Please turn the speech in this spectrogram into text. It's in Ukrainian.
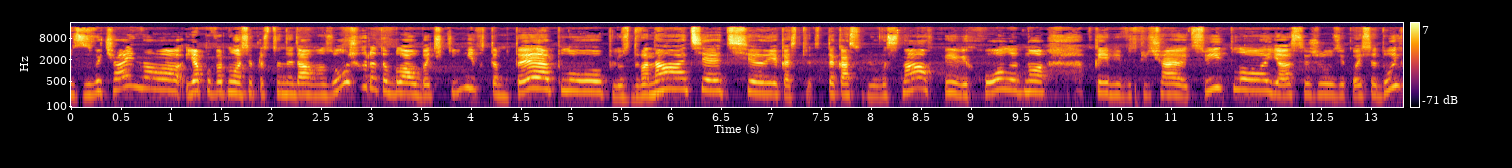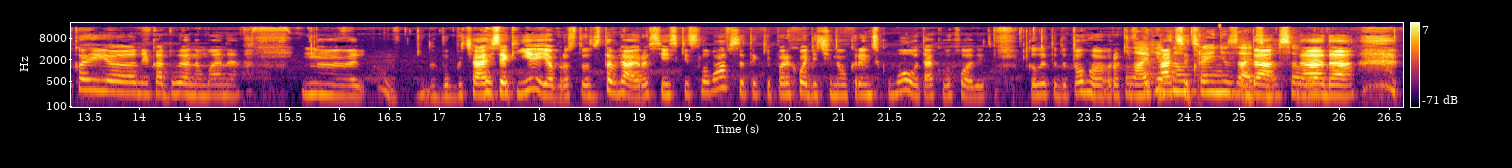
Звичайно, я повернулася просто недавно з Ужгорода, була у батьків, там тепло, плюс 12, якась така собі весна, в Києві холодно, в Києві відключають світло, я сижу з якоюсь дуйкою, яка дує на мене. Вибачаюсь, як є, я просто вставляю російські слова, все-таки переходячи на українську мову, так виходить. Коли ти до того років Лагідна 15... українізація. Да, все да, да.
